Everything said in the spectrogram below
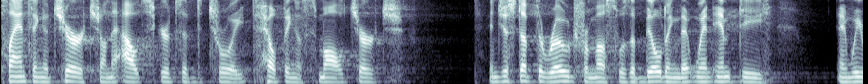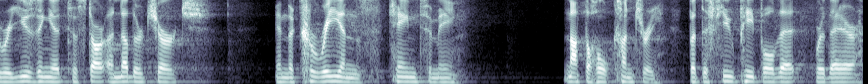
planting a church on the outskirts of Detroit, helping a small church. And just up the road from us was a building that went empty, and we were using it to start another church. And the Koreans came to me, not the whole country, but the few people that were there.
